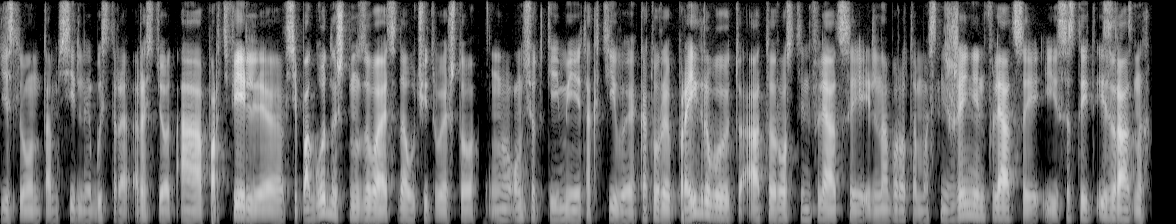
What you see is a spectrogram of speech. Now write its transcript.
если он там сильно и быстро растет. А портфель э, всепогодный, что называется, да, учитывая, что э, он все-таки имеет активы, которые проигрывают от роста инфляции или наоборот там, от снижения инфляции и состоит из разных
